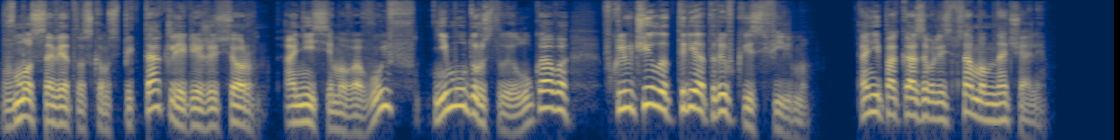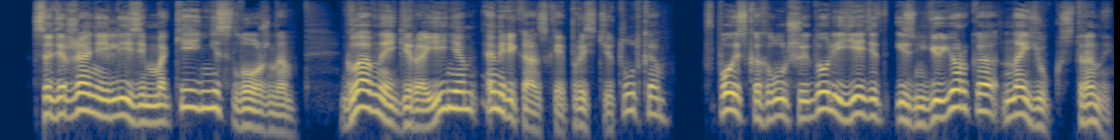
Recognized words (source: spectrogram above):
В Моссоветовском спектакле режиссер Анисимова Вульф, не мудрствуя лукаво, включила три отрывка из фильма. Они показывались в самом начале. Содержание Лизи Маккей несложно — Главная героиня, американская проститутка, в поисках лучшей доли едет из Нью-Йорка на юг страны.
